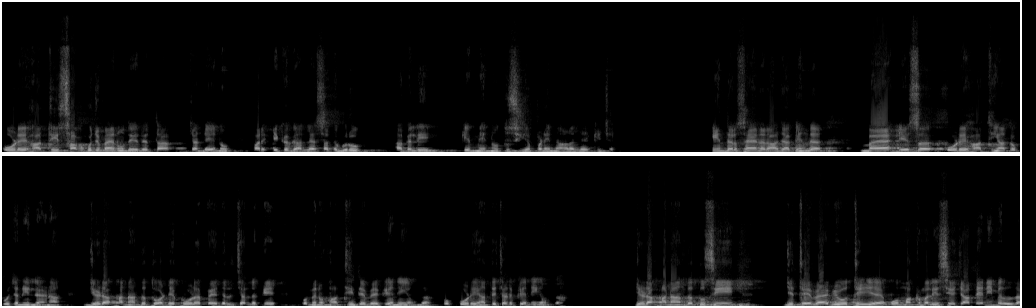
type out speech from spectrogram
ਕੋੜੇ ਹਾਥੀ ਸਭ ਕੁਝ ਮੈਂ ਦੇ ਦਿੱਤਾ ਝੰਡੇ ਨੂੰ। ਪਰ ਇੱਕ ਗੱਲ ਹੈ ਸਤਿਗੁਰੂ, ਅਗਲੀ ਕਿ ਮੈਨੂੰ ਤੁਸੀਂ ਆਪਣੇ ਨਾਲ ਲੈ ਕੇ ਚੱਲੋ। ਇੰਦਰ ਸੈਨ ਰਾਜਾ ਕਹਿੰਦਾ, ਮੈਂ ਇਸ ਕੋੜੇ ਹਾਥੀਆਂ ਤੋਂ ਕੁਝ ਨਹੀਂ ਲੈਣਾ, ਜਿਹੜਾ ਆਨੰਦ ਤੁਹਾਡੇ ਕੋਲ ਹੈ ਪੈਦਲ ਚੱਲ ਕੇ ਉਹ ਮੈਨੂੰ ਹਾਥੀ ਤੇ ਬਹਿ ਕੇ ਨਹੀਂ ਆਉਂਦਾ, ਉਹ ਘੋੜਿਆਂ ਤੇ ਚੜ ਕੇ ਨਹੀਂ ਆਉਂਦਾ। ਜਿਹੜਾ ਆਨੰਦ ਤੁਸੀਂ ਜਿੱਥੇ ਬਹਿ ਗਏ ਉੱਥੇ ਹੀ ਹੈ, ਉਹ ਮਖਮਲੀ ਸੇਜਾ ਤੇ ਨਹੀਂ ਮਿਲਦਾ,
